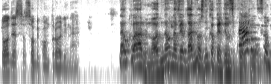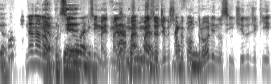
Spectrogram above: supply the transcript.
todas sob controle, né? Não, claro, nós, não, na verdade, nós nunca perdemos o controle. Né? Não, não, não. É porque... Sim, sim mas, mas, mas, mas, eu digo sobre o controle no sentido de que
